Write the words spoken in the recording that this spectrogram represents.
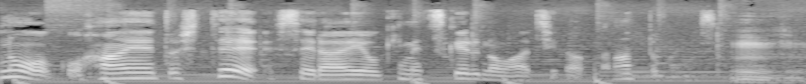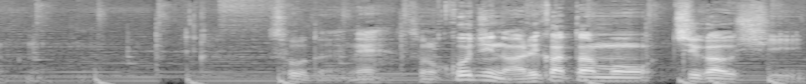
のこう反映として世代を決めつけるのは違うかなと思います。うんうんうんそうだよね。その個人の在り方も違うし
